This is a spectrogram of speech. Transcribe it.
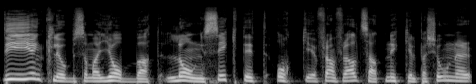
Det är ju en klubb som har jobbat långsiktigt och framförallt satt nyckelpersoner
